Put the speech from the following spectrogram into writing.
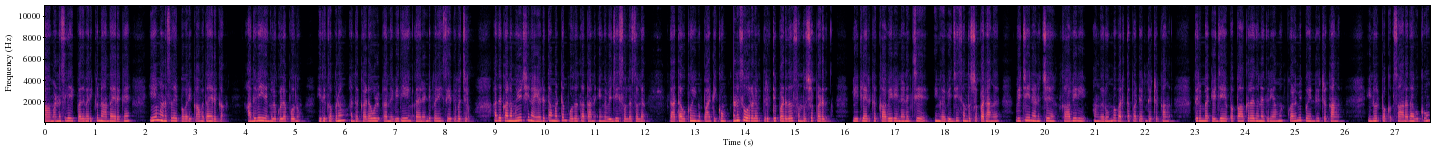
அவள் மனசில் இப்போது வரைக்கும் நான் தான் இருக்கேன். என் மனசில் இப்போ வரைக்கும் அவள் தான் இருக்கா. அதுவே எங்களுக்குள்ள போதும். இதுக்கப்புறம் அந்த கடவுள் அந்த விதியை எங்களை ரெண்டு பேரையும் சேர்த்து வச்சிரும். அதுக்கான முயற்சி நான் எடுத்தா மட்டும் போதும் தாத்தான்னு எங்க விஜய் சொல்ல சொல்ல தாத்தாவுக்கும் எங்க பாட்டிக்கும் மனசு ஓரளவு திருப்திப்படுது சந்தோஷப்படுது. வீட்டில் இருக்க காவேரி நினச்சி இங்கே விஜய் சந்தோஷப்படுறாங்க. விஜய் நினச்சி காவேரி அங்கே ரொம்ப வருத்தப்பட்டு இருந்துட்டு இருக்காங்க. திரும்ப விஜய் எப்போ பார்க்குறதுன்னு தெரியாமல் குழம்பி போயிருந்துட்டு இருக்காங்க. இன்னொரு பக்கம் சாரதாவுக்கும்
